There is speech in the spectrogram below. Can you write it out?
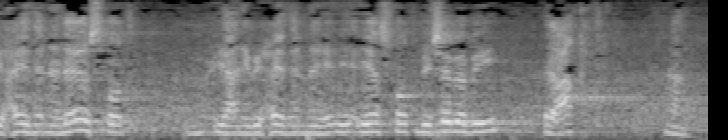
بحيث أنه لا يسقط يعني بحيث أنه يسقط بسبب العقد. نعم.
